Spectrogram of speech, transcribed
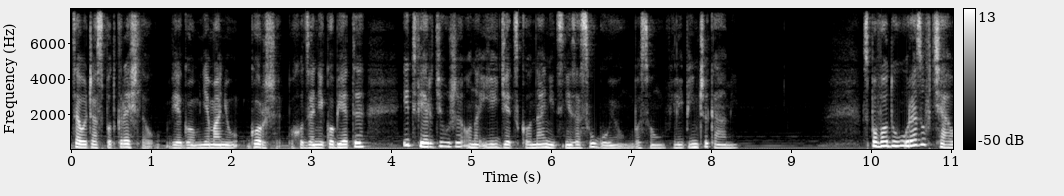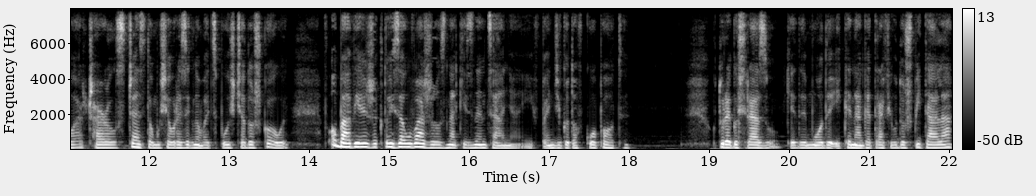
Cały czas podkreślał w jego mniemaniu gorsze pochodzenie kobiety i twierdził, że ona i jej dziecko na nic nie zasługują, bo są Filipińczykami. Z powodu urazów ciała Charles często musiał rezygnować z pójścia do szkoły, w obawie, że ktoś zauważy oznaki znęcania i wpędzi go to w kłopoty. Któregoś razu, kiedy młody Ikenaga trafił do szpitala,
